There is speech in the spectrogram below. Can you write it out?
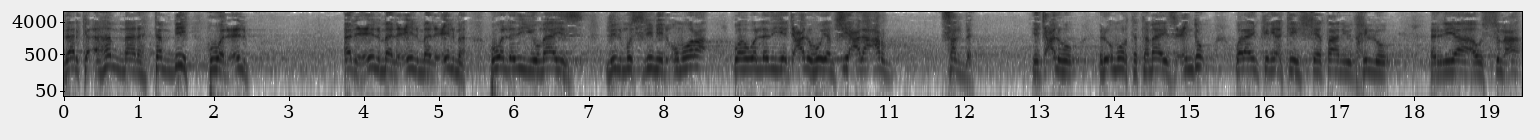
ذلك أهم ما نهتم به هو العلم. العلم العلم العلم هو الذي يمايز للمسلم الأمور وهو الذي يجعله يمشي على أرض صلبة. يجعله الأمور تتمايز عنده ولا يمكن يأتيه الشيطان يدخل له الرياء أو السمعة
